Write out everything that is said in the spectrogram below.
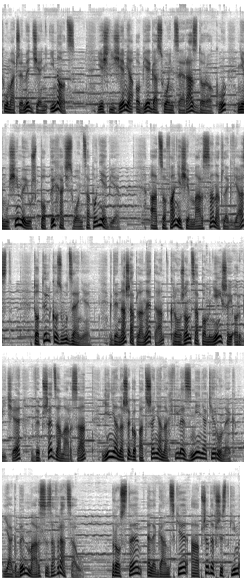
tłumaczymy dzień i noc. Jeśli Ziemia obiega Słońce raz do roku, nie musimy już popychać Słońca po niebie. A cofanie się Marsa na tle gwiazd to tylko złudzenie. Gdy nasza planeta, krążąca po mniejszej orbicie, wyprzedza Marsa, linia naszego patrzenia na chwilę zmienia kierunek, jakby Mars zawracał. Proste, eleganckie, a przede wszystkim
